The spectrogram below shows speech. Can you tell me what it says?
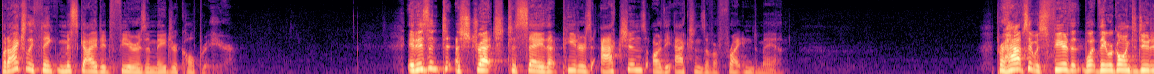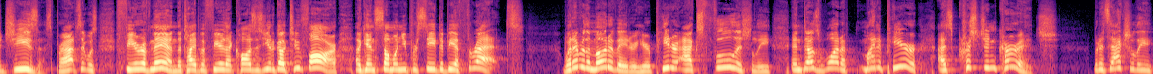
But I actually think misguided fear is a major culprit here. It isn't a stretch to say that Peter's actions are the actions of a frightened man. Perhaps it was fear that what they were going to do to Jesus. Perhaps it was fear of man, the type of fear that causes you to go too far against someone you perceive to be a threat. Whatever the motivator here, Peter acts foolishly and does what might appear as Christian courage, but it's actually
